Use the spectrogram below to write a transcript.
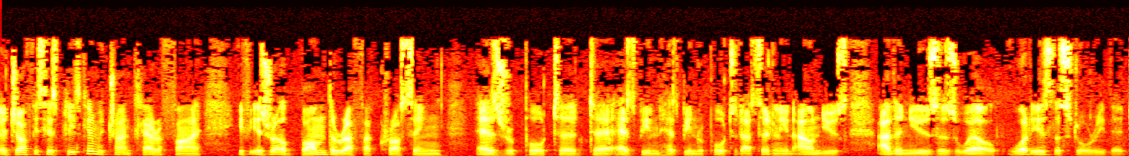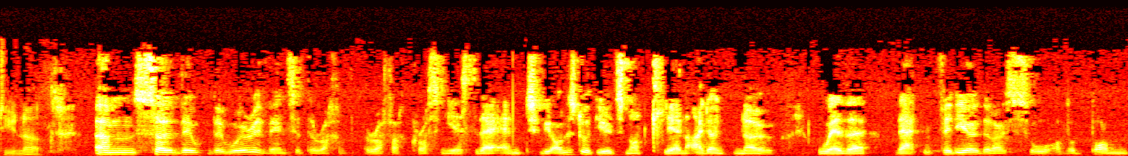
uh, Jaffe says, please can we try and clarify if Israel bombed the Rafah crossing as reported, uh, as been has been reported, uh, certainly in our news, other news as well. What is the story there? Do you know? Um, so there, there were events at the Rafah, Rafah crossing yesterday, and to be honest with you, it's not clear, and I don't know whether that video that I saw of a bomb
